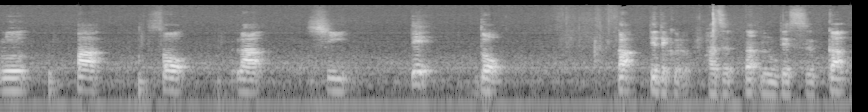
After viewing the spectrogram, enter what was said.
ミ、ファ、ソ、ラ、シ、で、ド。が出てくるはずなんですが、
